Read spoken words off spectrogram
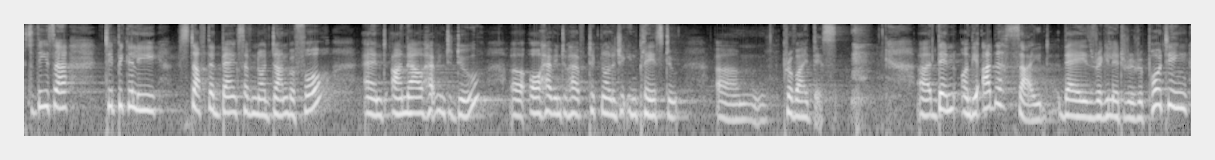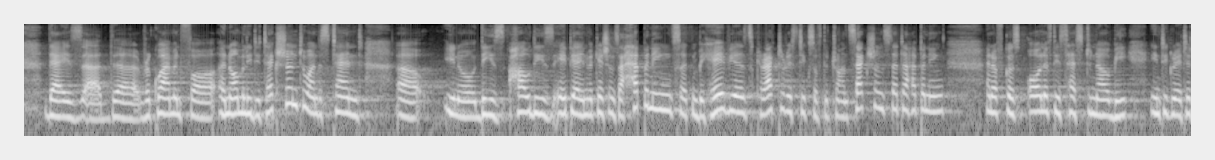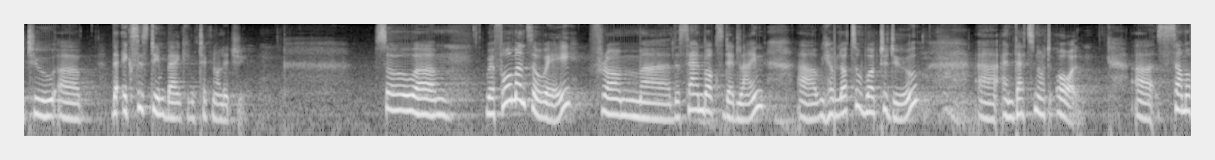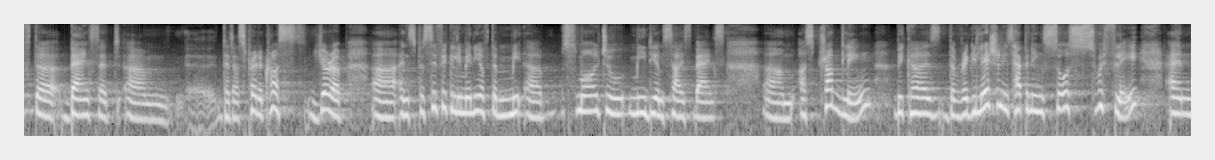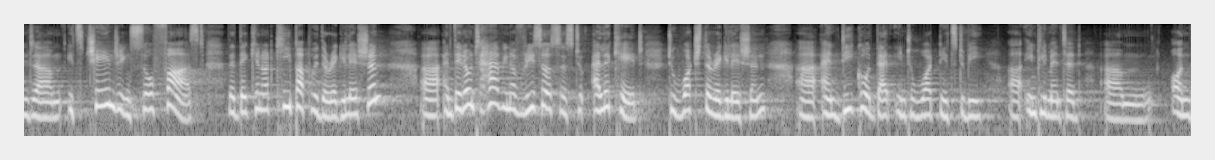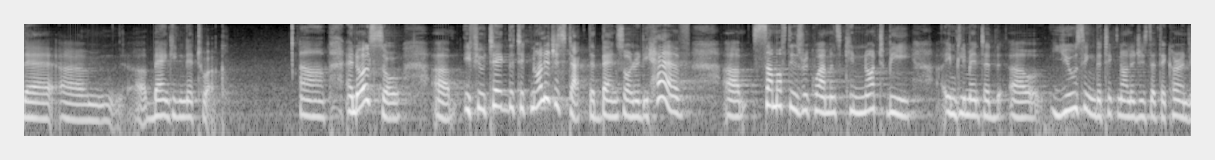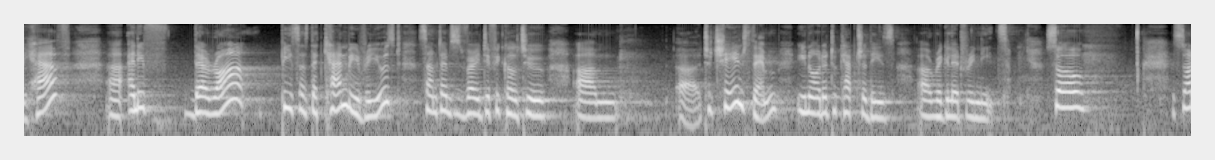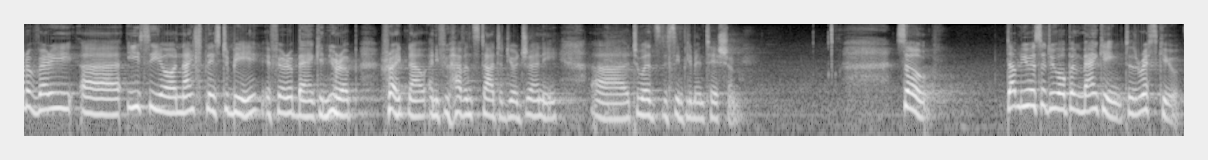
So these are typically stuff that banks have not done before and are now having to do uh, or having to have technology in place to um, provide this. Uh, then on the other side, there is regulatory reporting, there is uh, the requirement for anomaly detection to understand uh, you know, these, how these API invocations are happening, certain behaviors, characteristics of the transactions that are happening. And of course, all of this has to now be integrated to uh, the existing banking technology. So um, we're four months away from uh, the sandbox deadline. Uh, we have lots of work to do. Uh, and that's not all. Uh, some of the banks that, um, uh, that are spread across Europe, uh, and specifically many of the uh, small to medium-sized banks, um, are struggling because the regulation is happening so swiftly and um, it's changing so fast that they cannot keep up with the regulation. Uh, and they don't have enough resources to allocate to watch the regulation and decode that into what needs to be uh, implemented um, on their um, uh, banking network. Uh, and also, uh, if you take the technology stack that banks already have, uh, some of these requirements cannot be implemented uh, using the technologies that they currently have. and if there are pieces that can be reused, sometimes it's very difficult to um, uh, to change them in order to capture these uh, regulatory needs. So it's not a very uh, easy or nice place to be if you're a bank in Europe right now and if you haven't started your journey uh, towards this implementation. So, WSO2 Open Banking to the rescue.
